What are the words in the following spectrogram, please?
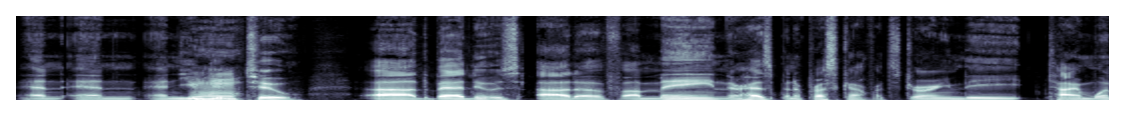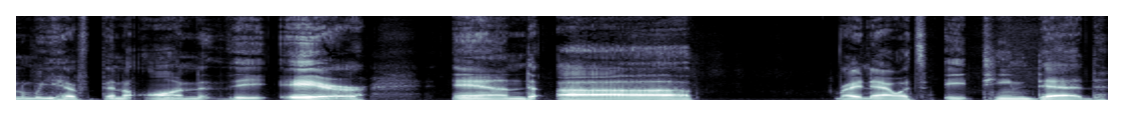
And and and you Mhm. did too. Uh, the bad news out of uh, Maine, there has been a press conference during the time when we have been on the air, and uh, right now it's 18 dead,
